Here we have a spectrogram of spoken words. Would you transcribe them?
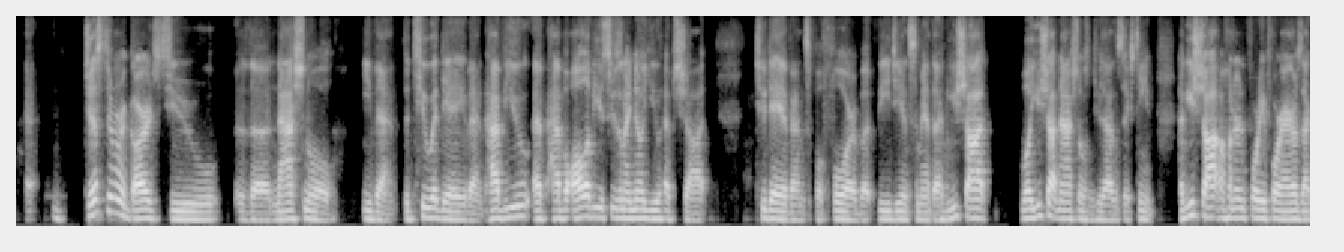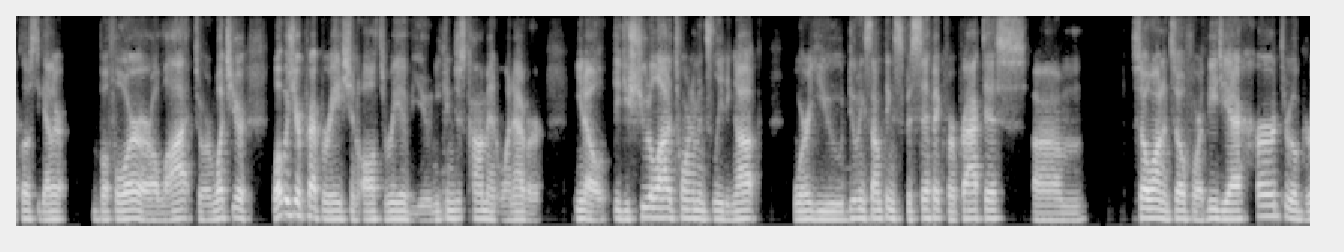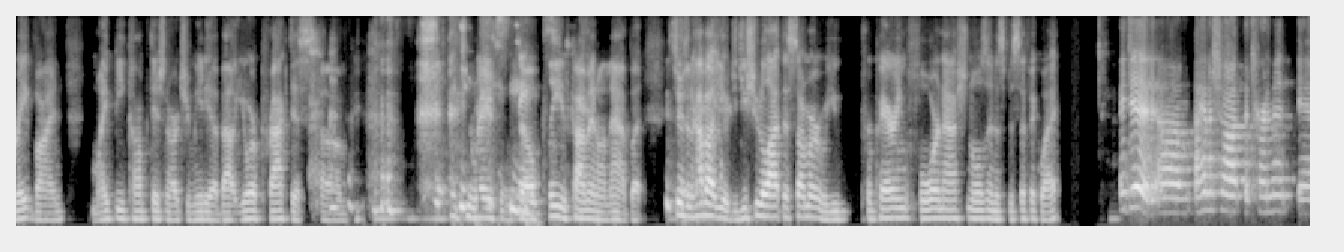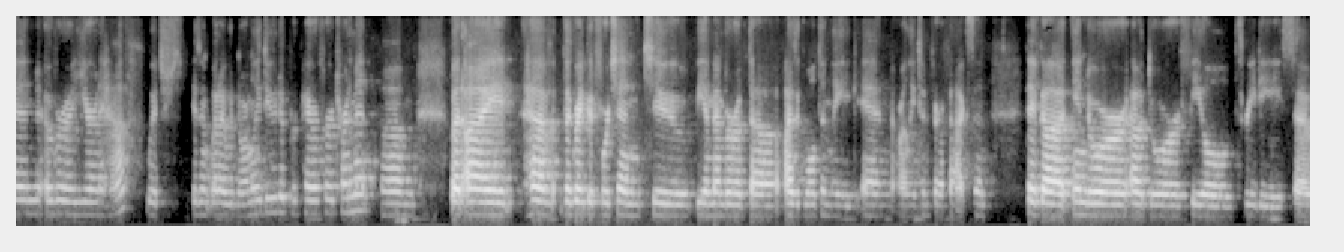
just in regards to the national event, the two a day event, have you have, all of you, Susan? I know you have shot two day events before, but VG and Samantha, have you shot? Well, you shot nationals in 2016. Have you shot 144 arrows that close together before, or a lot, or what's your what was your preparation? All three of you, and you can just comment whenever you know, did you shoot a lot of tournaments leading up? Were you doing something specific for practice? Um, so on and so forth. VG, I heard through a grapevine, might be competition archery media about your practice um, situation. So please comment on that. But Susan, how about you? Did you shoot a lot this summer? Were you preparing for nationals in a specific way? I did. Um, I haven't shot a tournament in over a year and a half, which isn't what I would normally do to prepare for a tournament. Um, but I have the great good fortune to be a member of the Izaak Walton League in Arlington, Fairfax, and they've got indoor, outdoor, field, 3D. So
